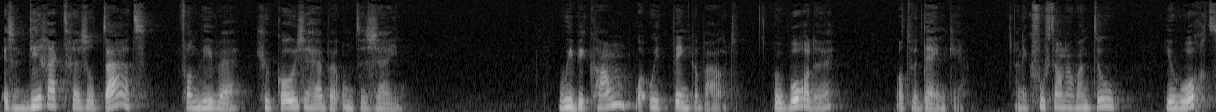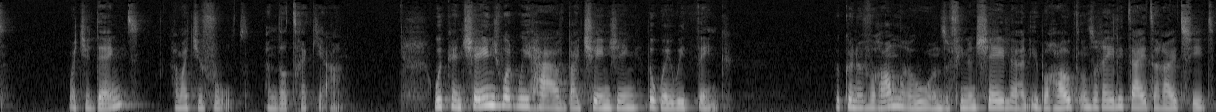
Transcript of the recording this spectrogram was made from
is een direct resultaat van wie we gekozen hebben om te zijn. We become what we think about. We worden wat we denken. En ik voeg daar nog aan toe. Je wordt wat je denkt en wat je voelt. En dat trek je aan. We can change what we have by changing the way we think. We kunnen veranderen hoe onze financiële en überhaupt onze realiteit eruit ziet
